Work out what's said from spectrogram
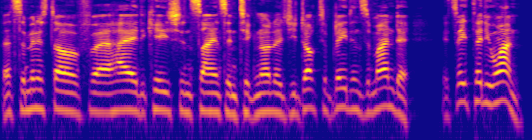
That's the Minister of uh, Higher Education, Science and Technology, Dr. Blade Nzimande. It's 831.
